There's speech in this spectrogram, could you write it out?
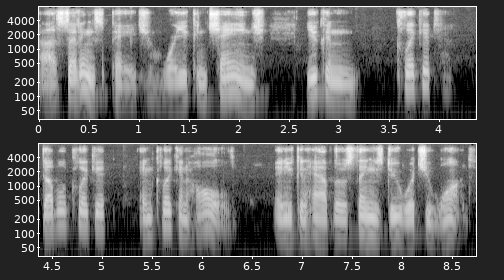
uh, settings page where you can change. You can click it, double click it, and click and hold, and you can have those things do what you want.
